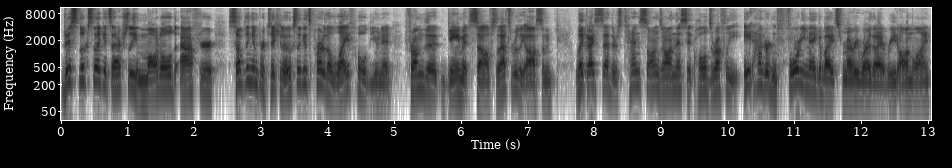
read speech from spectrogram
This looks like it's actually modeled after something in particular. It looks like it's part of the Lifehold unit from the game itself, so that's really awesome. Like I said, there's 10 songs on this. It holds roughly 840 megabytes from everywhere that I read online.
